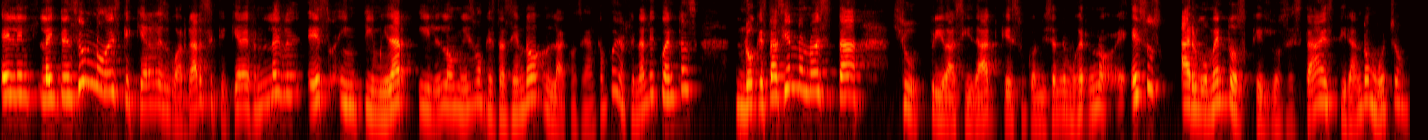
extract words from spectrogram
la intención no es que quiera resguardarse, que quiera defender, es intimidar y es lo mismo que está haciendo la concejal Campo. Y al final de cuentas, lo que está haciendo no está su privacidad, que es su condición de mujer, no, esos argumentos que los está estirando mucho,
